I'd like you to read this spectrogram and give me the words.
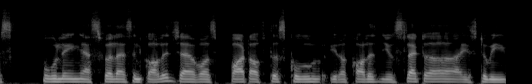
schooling as well as in college. I was part of the school, you know, college newsletter. I used to be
